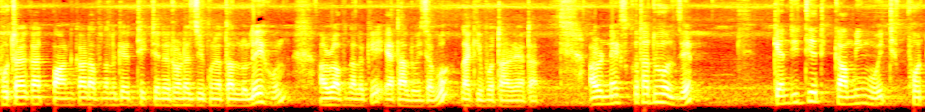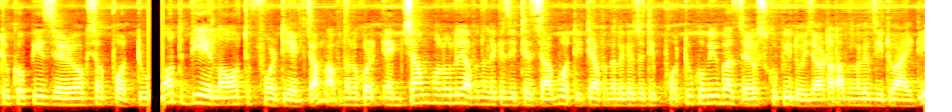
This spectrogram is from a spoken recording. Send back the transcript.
ভোটাৰ কাৰ্ড পান কাৰ্ড আপোনালোকে ঠিক তেনেধৰণে যিকোনো এটা ল'লেই হ'ল আৰু আপোনালোকে এটা লৈ যাব। লাগিব তাৰে এটা। আৰু নেক্সট কথাটো হ'ল যে candidate coming with photo copy xerox of photo not be allowed for the exam আপোনালোকৰ এক্সাম হললৈ আপোনালোকে যেতিয়া যাব তেতিয়া আপোনালোকে যদি ফটো কপি বা জেৰক্স কপি লৈ যায় অৰ্থাৎ আপোনালোকে যিটো আই ডি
